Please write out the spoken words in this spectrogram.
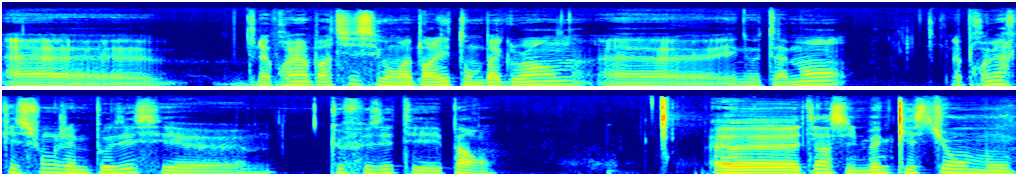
La première partie, c'est qu'on va parler de ton background et notamment la première question que j'aime poser, c'est que faisaient tes parents? Tiens, c'est une bonne question. Mon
